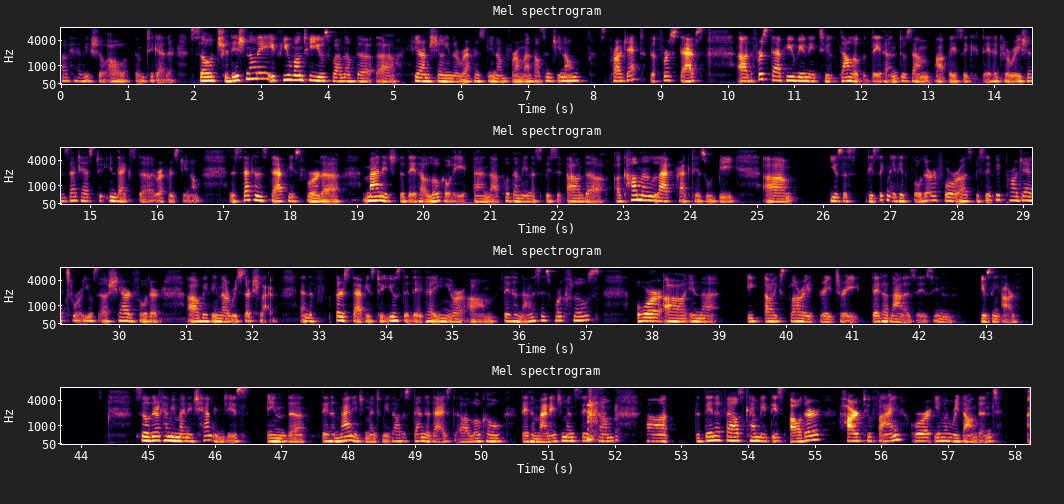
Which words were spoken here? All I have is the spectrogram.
Okay, we show all of them together. So traditionally, if you want to use one of the, uh, here I'm showing the reference genome from 1000 Genomes project, the first steps, uh, the first step, you will need to download the data and do some uh, basic data curation, such as to index the reference genome. The second step is for the manage the data locally and uh, put them in a specific, uh, the, a common lab practice would be um, use a designated folder for a specific project or use a shared folder uh, within a research lab. And the third step is to use the data in your um, data analysis workflows or uh, in the uh, exploratory data analysis in using R. So there can be many challenges in the data management without a standardized uh, local data management system. The data files can be disordered, hard to find, or even redundant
